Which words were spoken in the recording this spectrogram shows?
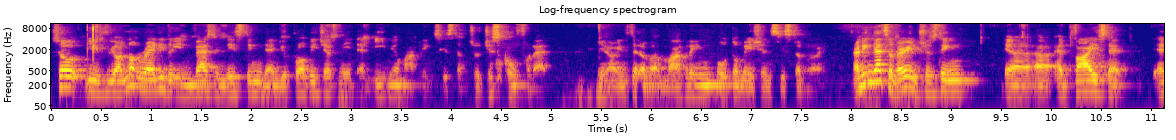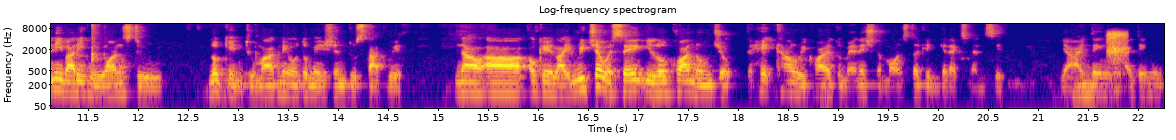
So if you're not ready to invest in this thing, then you probably just need an email marketing system. So just go for that. You know, instead of a marketing automation system, right? I think that's a very interesting uh, uh, advice that anybody who wants to look into marketing automation to start with. Now, uh, okay, like Richard was saying, Eloqua, no joke. The headcount required to manage the monster can get expensive. Yeah, I think, I think,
